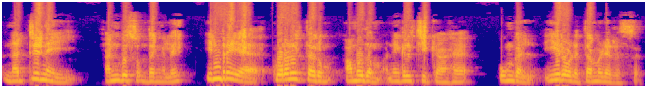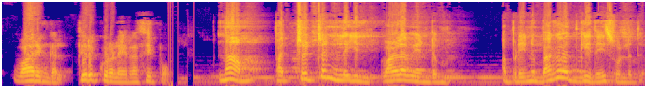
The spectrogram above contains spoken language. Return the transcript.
நற்றினை அன்பு சொந்தங்களே. இன்றைய குரல் தரும் அமுதம் நிகழ்ச்சிக்காக உங்கள் ஈரோடு தமிழரசு வாருங்கள் திருக்குறளை ரசிப்போம். நாம் பற்றற்ற நிலையில் வாழ வேண்டும் அப்படின்னு பகவத்கீதை சொல்லுது.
